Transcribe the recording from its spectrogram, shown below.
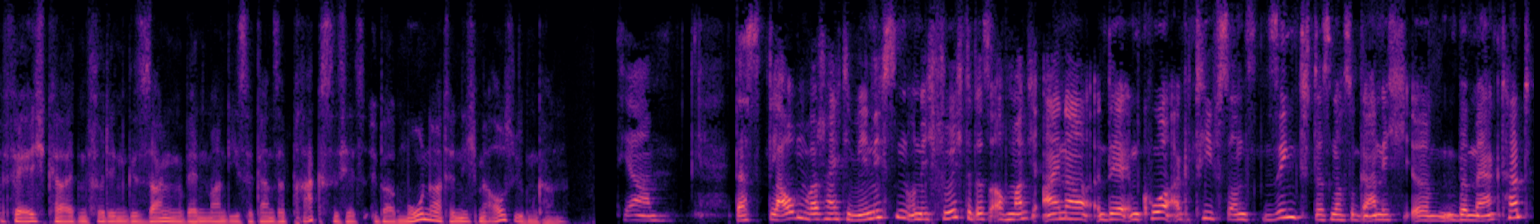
Fähigkeiten für den Gesang, wenn man diese ganze Praxis jetzt über Monate nicht mehr ausüben kann? Tja, Das glauben wahrscheinlich die wenigsten und ich fürchte, dass auch manch einer, der im Chor aktiv sonst singt, das noch so gar nicht ähm, bemerkt hat.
